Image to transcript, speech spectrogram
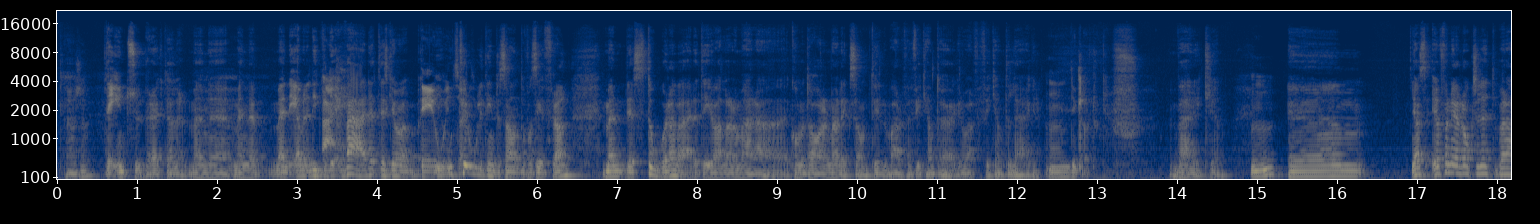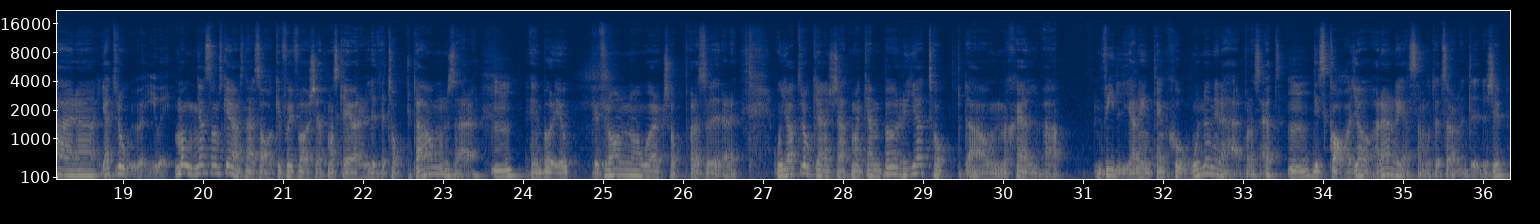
Kanske. Det är ju inte superhögt heller, men, eh, men, men, ja, men det, Nej. det, värdet, det ska vara Det är otroligt intressant att få siffran. Men det stora värdet är ju alla de här eh, kommentarerna liksom till varför fick jag inte högre, varför fick jag inte lägre. Mm, det är klart. Verkligen. Mm. Ehm, jag, jag funderar också lite på det här, eh, jag tror, många som ska göra såna här saker får ju för sig att man ska göra det lite top-down så här. Eh, Börja uppifrån och workshoppar och så vidare. Och jag tror kanske att man kan börja top-down med själva viljan och intentionen i det här på något sätt. Det ska göra en resa mot ett servant leadership.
